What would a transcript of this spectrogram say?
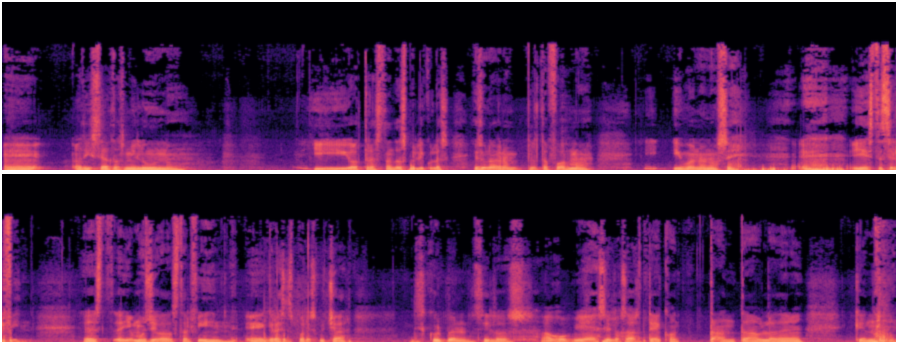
eh, Odisea 2001 y otras tantas películas. Es una gran plataforma y, bueno, no sé. Eh, y este es el fin. Este, hemos llegado hasta el fin. Eh, gracias por escuchar. Disculpen si los hago bien, si los harté con tanta habladera que no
